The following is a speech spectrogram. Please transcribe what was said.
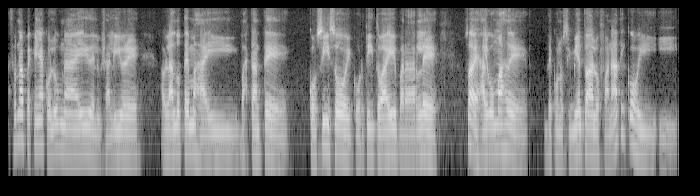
hacer una pequeña columna ahí de lucha libre, hablando temas ahí bastante conciso y cortito ahí para darle, sabes, algo más de, conocimiento a los fanáticos y, y,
